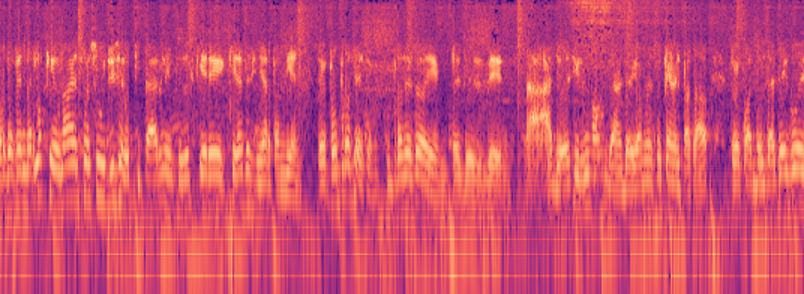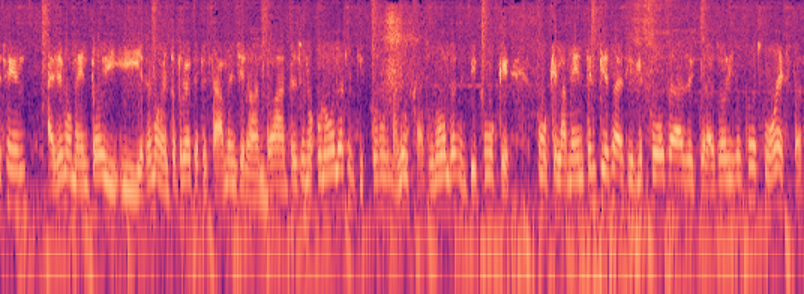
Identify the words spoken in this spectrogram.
por defender lo que una vez fue suyo y se lo quitaron y entonces quiere quiere asesinar también. Fue un proceso, un proceso de, pues, de, de- yo decir no, ya, digamos eso queda en el pasado, pero cuando ya llegó ese a ese momento y, y ese momento creo que te estaba mencionando antes, uno, uno vuelve a sentir cosas malucas, uno vuelve a sentir como que, como que la mente empieza a decirle cosas, el corazón y son cosas como estas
